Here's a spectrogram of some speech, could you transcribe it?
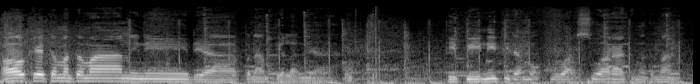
Oke teman-teman ini dia penampilannya. TV ini tidak mau keluar suara teman-teman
